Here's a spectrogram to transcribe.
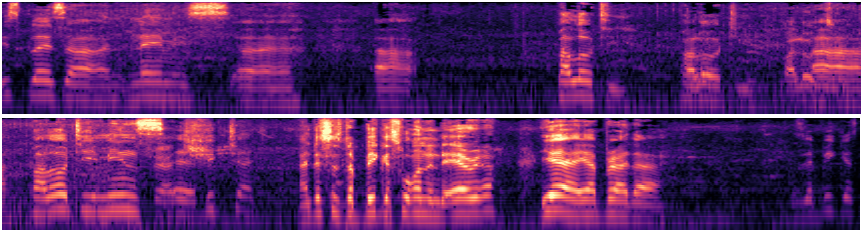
This place uh, name is uh, uh, Paloti. Paloti. Paloti. Uh, Paloti means uh, Church. big church. And this is the biggest one in the area? Yeah, yeah, brother. It's the biggest.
